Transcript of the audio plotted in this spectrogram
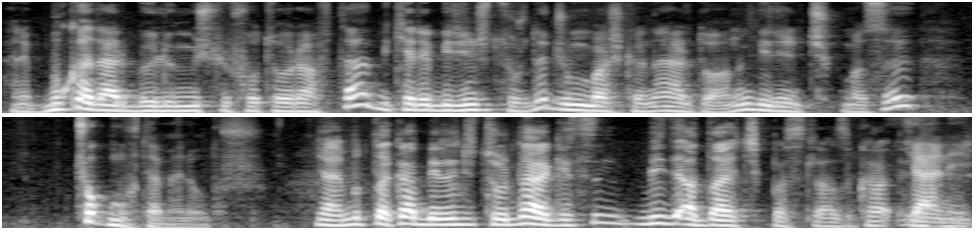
hani bu kadar bölünmüş bir fotoğrafta bir kere birinci turda Cumhurbaşkanı Erdoğan'ın birinci çıkması çok muhtemel olur. Yani mutlaka birinci turda herkesin bir aday çıkması lazım. Yani,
